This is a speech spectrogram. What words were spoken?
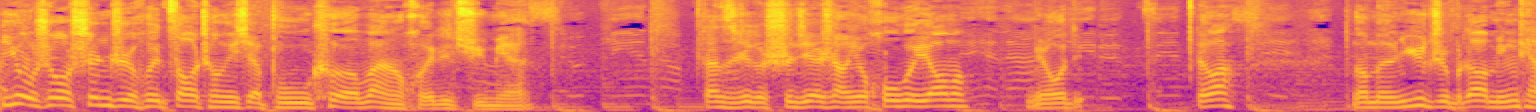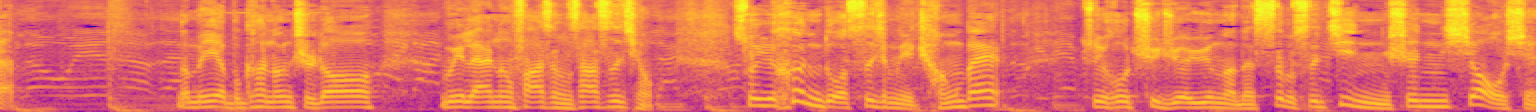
有时候甚至会造成一些不可挽回的局面。但是这个世界上有后悔药吗？没有的，对吧？我们预知不到明天，我们也不可能知道未来能发生啥事情，所以很多事情的成败，最后取决于我们是不是谨慎小心，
